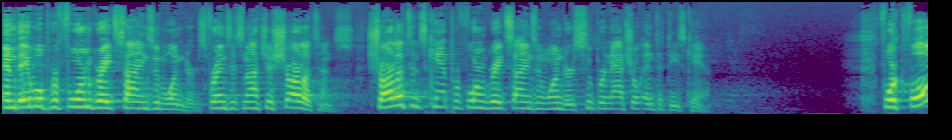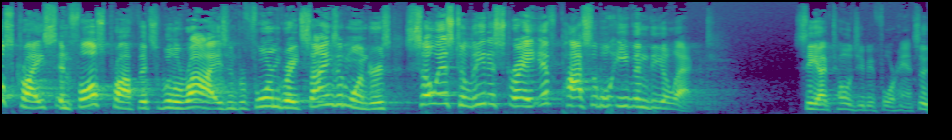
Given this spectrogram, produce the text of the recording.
and they will perform great signs and wonders. Friends, it's not just charlatans. Charlatans can't perform great signs and wonders, supernatural entities can. For false Christs and false prophets will arise and perform great signs and wonders so as to lead astray, if possible, even the elect. See, I've told you beforehand. So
